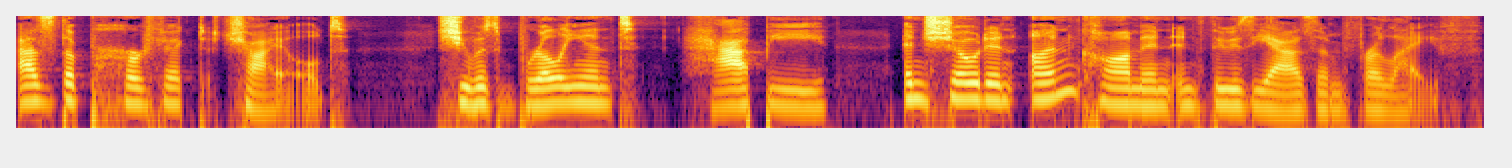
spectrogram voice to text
as the perfect child. She was brilliant, happy, and showed an uncommon enthusiasm for life.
